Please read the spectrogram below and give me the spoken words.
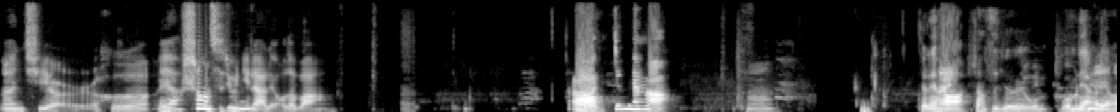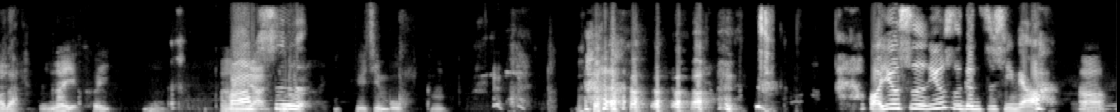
安琪儿和哎呀，上次就你俩聊的吧？啊，教练好。嗯，教练好，上次就是我我们两个聊的。那也可以，嗯。啊，是。有进步，嗯。哈哈哈哈哈！哇，又是又是跟知行聊，啊。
